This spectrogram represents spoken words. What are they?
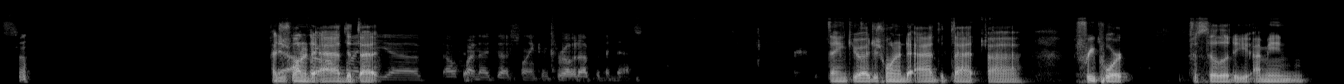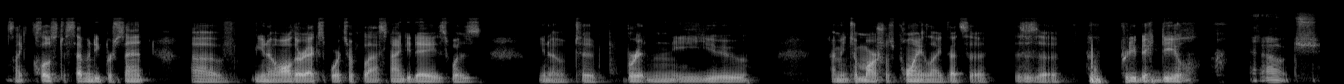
So- I just Yeah, I'll wanted to I'll add that that the, uh, I'll find that Dutch link and throw it up in the nest. Thank you. I just wanted to add that that uh, Freeport facility, I mean, it's like close to seventy percent of you know all their exports over the last ninety days was, you know, to Britain, EU. I mean, to Marshall's point, like that's a this is a pretty big deal. Ouch.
